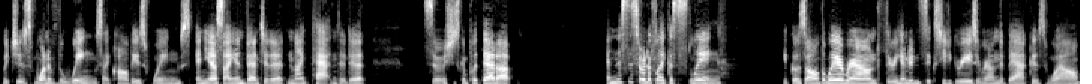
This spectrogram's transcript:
which is one of the wings. I call these wings. And yes, I invented it and I patented it. So she's going to put that up. And this is sort of like a sling. It goes all the way around 360 degrees around the back as well.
